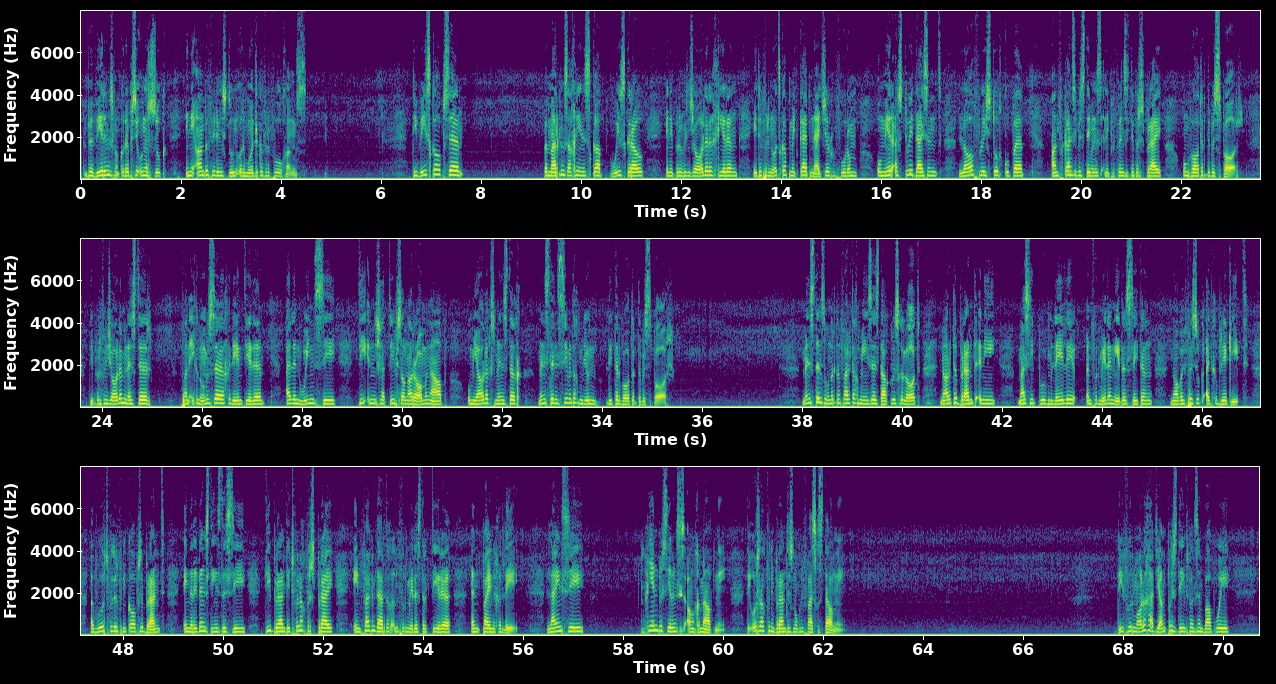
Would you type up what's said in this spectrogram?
bewerings van korruptie onderzoek en die aanbevelings doen oor moendelike vervolgings. Die weeskapse bemerkingsagentskap Weesgrau en die provinciale regering het een vernootskap met Cape Nature gevorm om meer as 2000 laafvloei stortkoppe aan vakantiebestemmings in die provincie te versprei om water te bespaar. Die provinciale minister van ekonomiese gedeentede, Ellen Wien, sê die initiatief sal na raming help om jaarliks minstens, minstens 70 miljoen liter water te bespaar. Minstens 150 mense is dakloos gelaat nadat die brand in die Masipumlele informele nederzetting na by vishoek uitgebreek het. Een woordvoeder van die Kaapse brand en reddingsdienste sê, die brand het vinnig versprei en 35 informele structure in pijn gelee. Lijn sê, geen beserings is aangemeld nie. Die oorzaak van die brand is nog nie vastgestel nie. Die voormalige adjang president van Zimbabwe,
